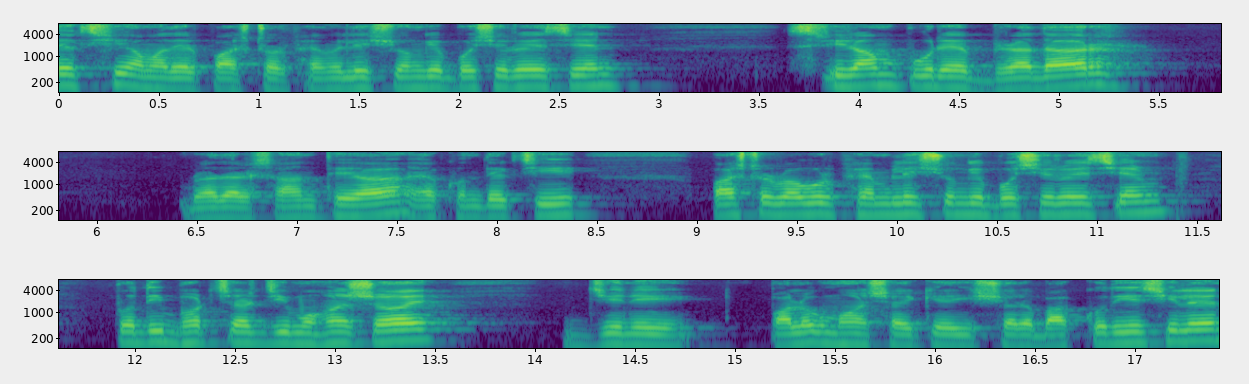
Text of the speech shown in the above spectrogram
দেখছি আমাদের পাস্টর ফ্যামিলির সঙ্গে বসে রয়েছেন শ্রীরামপুরে ব্রাদার ব্রাদার শান্তেয়া এখন দেখছি বাবুর ফ্যামিলির সঙ্গে বসে রয়েছেন প্রদীপ ভট্টাচার্য মহাশয়, যিনি পালক মহাশয়কে ঈশ্বরে বাক্য দিয়েছিলেন।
